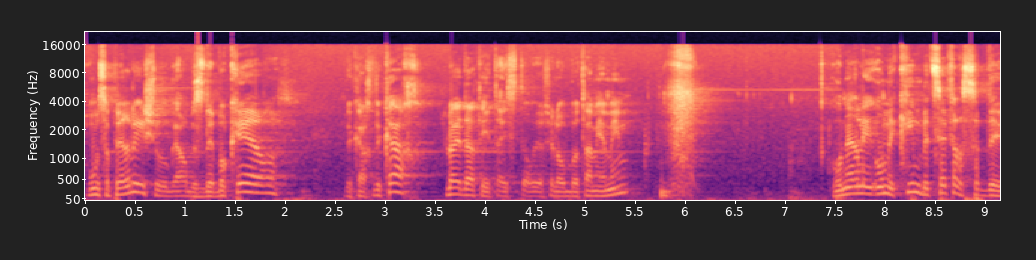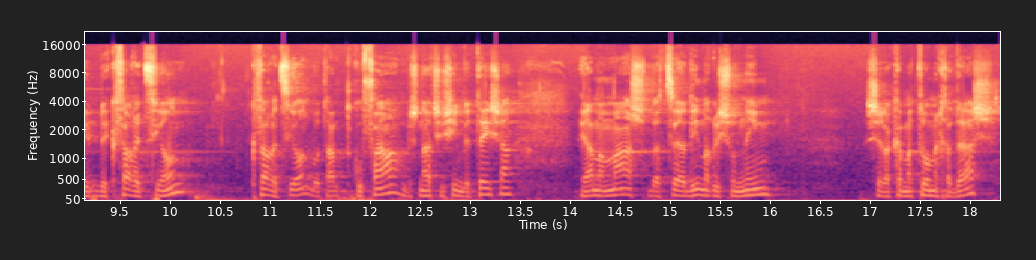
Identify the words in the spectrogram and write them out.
הוא מספר לי שהוא גר בשדה בוקר וכך וכך, לא ידעתי את ההיסטוריה שלו באותם ימים. הוא אומר לי, הוא מקים בית ספר שדה בכפר עציון, כפר עציון באותה תקופה, בשנת 69, היה ממש בצעדים הראשונים של הקמתו מחדש,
